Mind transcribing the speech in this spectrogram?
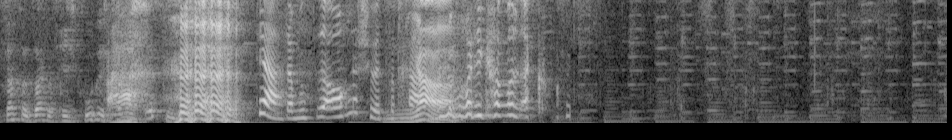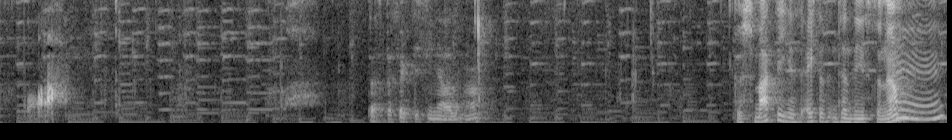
die ganze Zeit sagt, das riecht gut und ich kann Ah. nicht essen. Ja, da musst du auch eine Schürze tragen, Ja. bevor die Kamera kommt. Das perfekte Finale, ne? Geschmacklich ist echt das intensivste, ne? Mhm.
